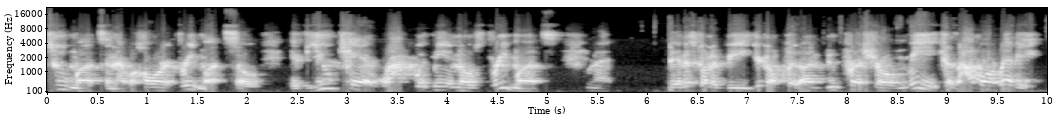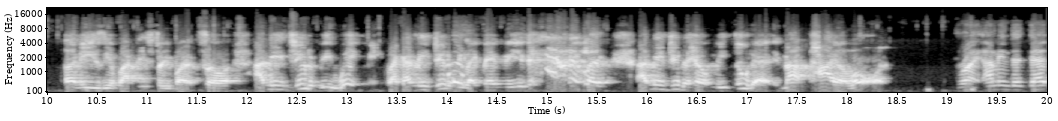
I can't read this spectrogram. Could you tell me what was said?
two months and have a hard three months. So if you can't rock with me in those three months, right. then it's going to be you're going to put undue pressure on me because I'm already uneasy about these three months. So I need you to be with me. Like I need you to be like, maybe like I need you to help me through that and not pile on. Right. I mean, that that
